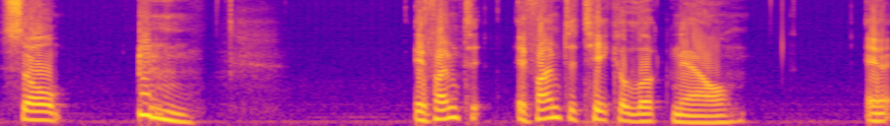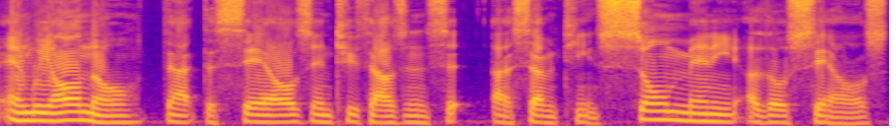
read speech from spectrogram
So if I'm to if I'm to take a look now, and, and we all know that the sales in 2017, so many of those sales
